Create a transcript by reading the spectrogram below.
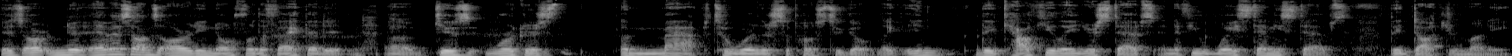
it's Amazon's already known for the fact that it uh, gives workers a map to where they're supposed to go. Like in they calculate your steps, and if you waste any steps, they dock your money.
